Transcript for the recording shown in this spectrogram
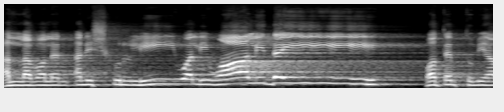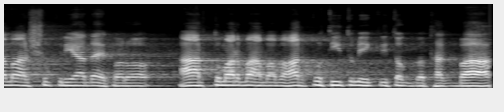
আল্লাহ বলেন আনিশকুরলি ওয়ালি ওয়ালিদাই। অতএব তুমি আমার শুক্রিয়া আদায় করো। আর তোমার মা বাবার প্রতি তুমি কৃতজ্ঞ থাকবা।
